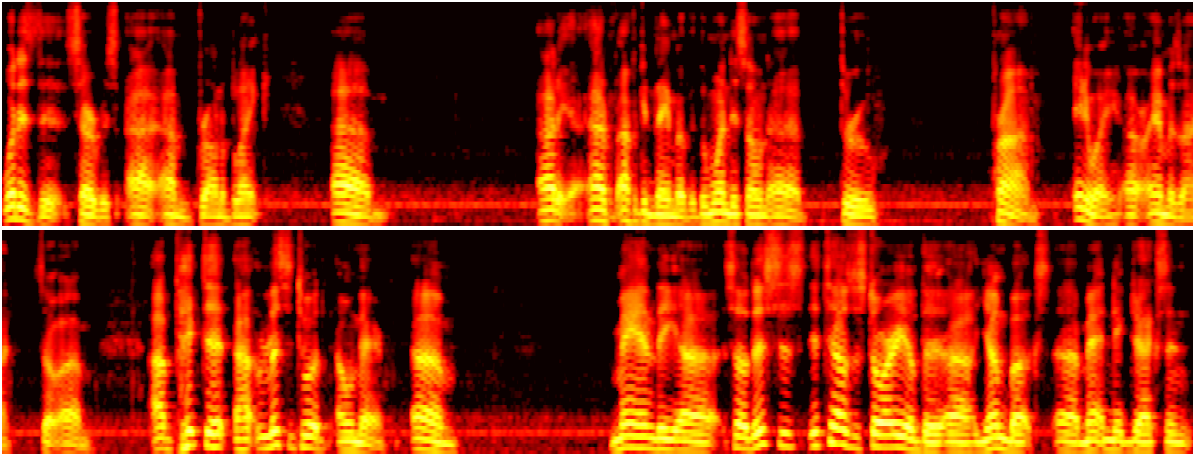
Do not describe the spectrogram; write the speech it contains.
what is the service? I, I'm drawing a blank. Um, I, I, I forget the name of it. The one that's on uh, through Prime. Anyway, or Amazon. So um, I picked it, uh, listened to it on there. Um, man, the uh, so this is it tells the story of the uh, Young Bucks, uh, Matt and Nick Jackson,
